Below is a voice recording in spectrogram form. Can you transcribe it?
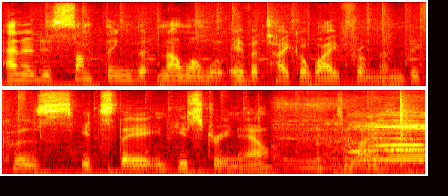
and it is something that no one will ever take away from them because it's there in history now. It's amazing.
